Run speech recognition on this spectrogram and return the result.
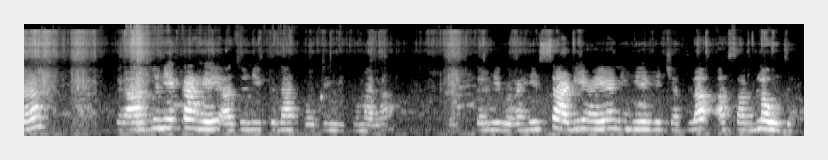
तर तर अजून एक आहे अजून एक दाखवते मी तुम्हाला. तर हे बघा हे साडी आहे आणि हे ह्याच्यातला असा ब्लाऊज आहे.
